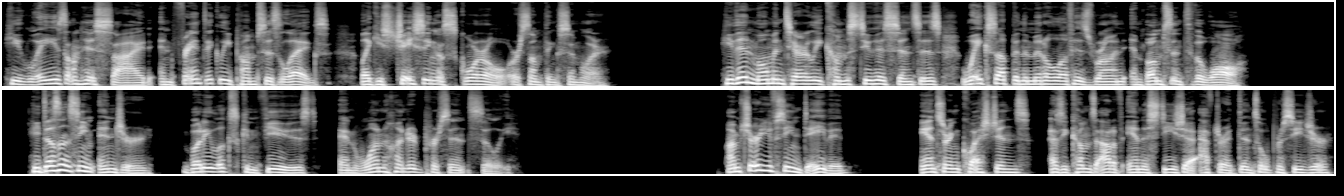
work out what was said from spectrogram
he lays on his side and frantically pumps his legs like he's chasing a squirrel or something similar. He then momentarily comes to his senses, wakes up in the middle of his run, and bumps into the wall. He doesn't seem injured, but he looks confused and 100% silly. I'm sure you've seen David answering questions as he comes out of anesthesia after a dental procedure.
